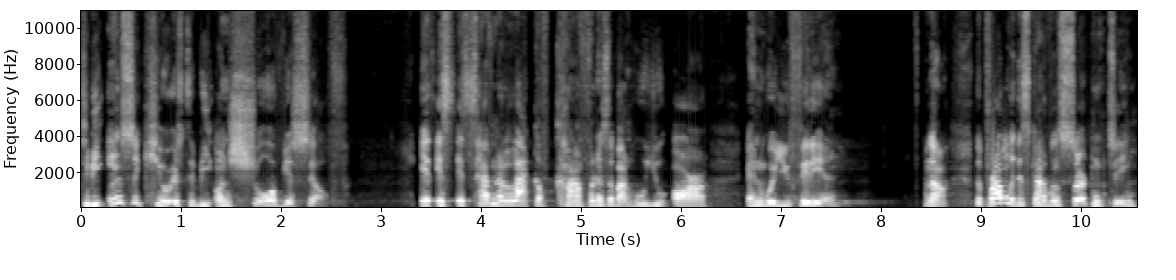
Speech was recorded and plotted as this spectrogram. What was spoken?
To be insecure is to be unsure of yourself, it's, it's having a lack of confidence about who you are and where you fit in. Now, the problem with this kind of uncertainty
